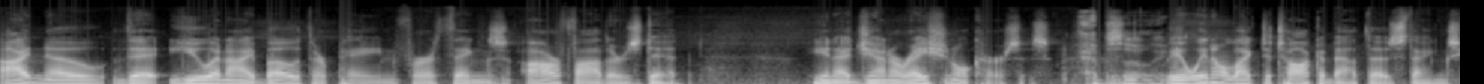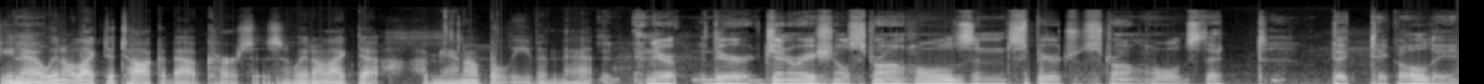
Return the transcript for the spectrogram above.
I know that you and I both are paying for things our fathers did. You know, generational curses. Absolutely. We, we don't like to talk about those things. You know, we don't like to talk about curses. and We don't like to. Oh, man, I don't believe in that. And they're they're generational strongholds and spiritual strongholds that that take a hold of you.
